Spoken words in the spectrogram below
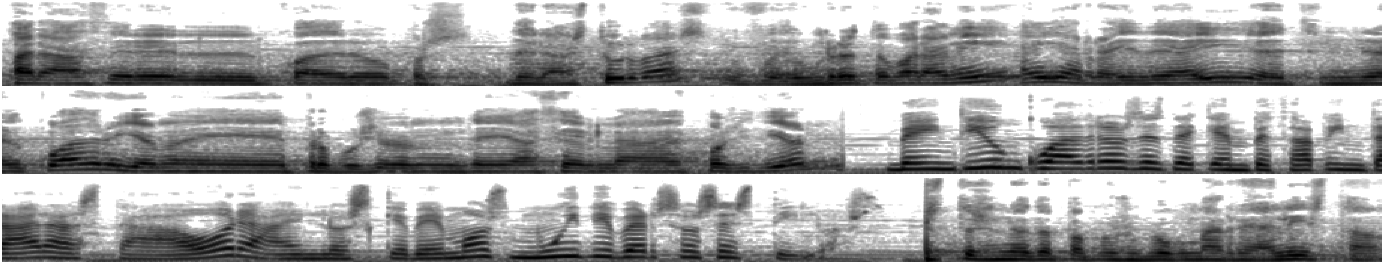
para hacer el cuadro pues, de las turbas. y Fue un reto para mí y a raíz de ahí terminé el cuadro y ya me propusieron de hacer la exposición. 21 cuadros desde que empezó a pintar hasta ahora, en los que vemos muy diversos estilos. Esto es una etapa pues, un poco más realista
